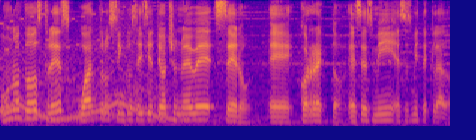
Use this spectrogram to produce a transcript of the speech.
1, 2, 3, 4, 5, 6, 7, 8, 9, 0. Eh, correcto, ese es mi, ese es mi teclado.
